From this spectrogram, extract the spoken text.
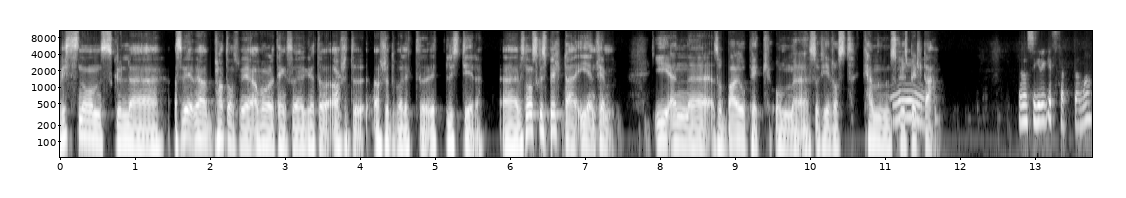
hvis noen skulle altså Vi, vi har pratet om så mye alvorlige ting, så det er greit å avslutte, avslutte på litt, litt lystigere. Uh, hvis noen skulle spilt deg i en film, i en eh, altså biopic om eh, Sofie Frost, hvem skulle spilt deg? Den er sikkert ikke født ennå.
